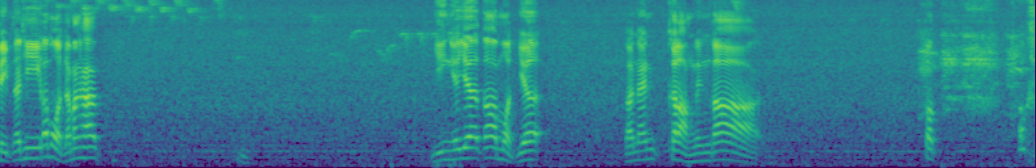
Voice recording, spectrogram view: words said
สิบนาทีก็หมดแล้วมั้งครับ ยิงเยอะๆก็หมดเยอะ ตอนนั้นกล่องหนึ่งก็ก็ก็ข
